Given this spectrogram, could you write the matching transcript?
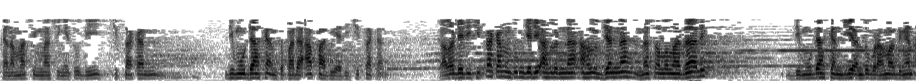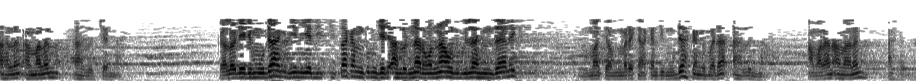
Karena masing-masing itu diciptakan, dimudahkan kepada apa dia diciptakan. Kalau dia diciptakan untuk menjadi ahlul, ahlul jannah, nasallallahu dzalik, dimudahkan dia untuk beramal dengan ahlul, amalan ahlul jannah. Kalau dia dimudahkan, dia diciptakan untuk menjadi ahlul nar, wa na'udzubillah min maka mereka akan dimudahkan kepada ahlul nar. Amalan-amalan ahlul nar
